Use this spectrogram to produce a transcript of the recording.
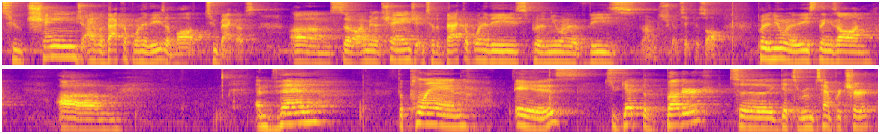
to change. I have a backup one of these. I bought two backups. Um, so I'm gonna change into the backup one of these, put a new one of these. I'm just gonna take this off. Put a new one of these things on. Um, and then the plan is to get the butter to get to room temperature.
